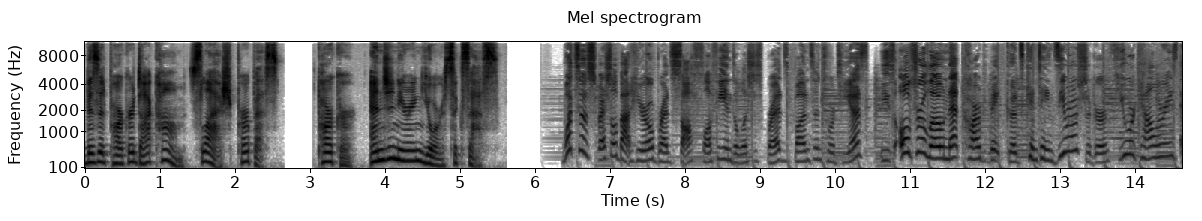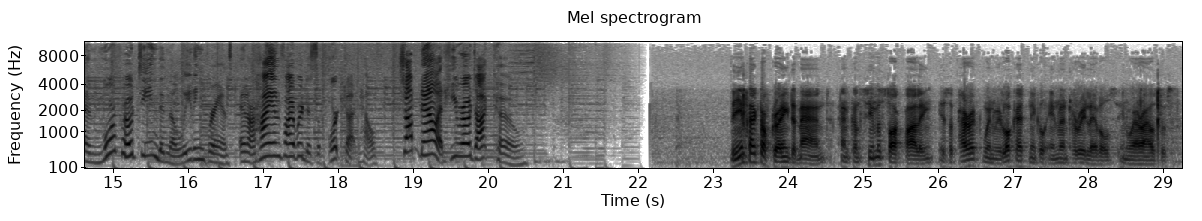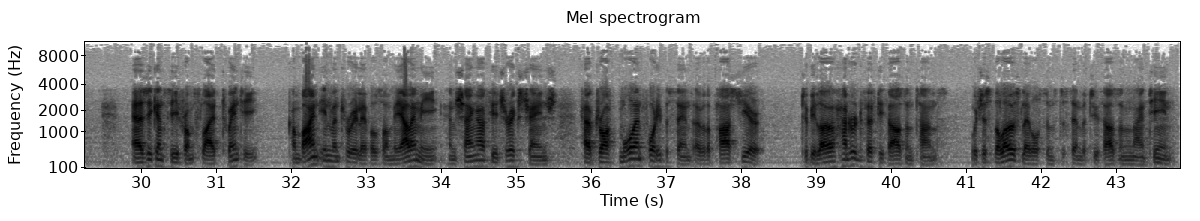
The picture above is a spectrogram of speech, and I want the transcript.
visit parker.com/purpose. Parker, engineering your success. What's so special about Hero Bread's soft, fluffy, and delicious breads, buns, and tortillas? These ultra low net carb baked goods contain zero sugar, fewer calories, and more protein than the leading brands, and are high in fiber to support gut health. Shop now at hero.co. The impact of growing demand and consumer stockpiling is apparent when we look at nickel inventory levels in warehouses. As you can see from slide 20, combined inventory levels on the LME and Shanghai Future Exchange have dropped more than 40% over the past year to below 150,000 tons, which is the lowest level since December 2019.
